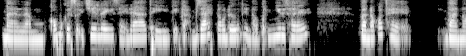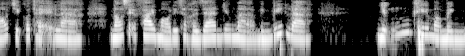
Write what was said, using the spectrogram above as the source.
mà làm có một cái sự chia ly xảy ra thì cái cảm giác đau đớn thì nó vẫn như thế. Và nó có thể và nó chỉ có thể là nó sẽ phai mờ đi theo thời gian. Nhưng mà mình biết là những khi mà mình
